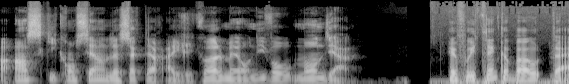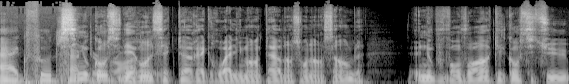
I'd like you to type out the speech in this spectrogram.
en ce qui concerne le secteur agricole, mais au niveau mondial. si nous considérons le secteur agroalimentaire dans son ensemble, nous pouvons voir qu'il constitue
